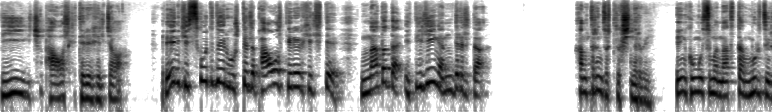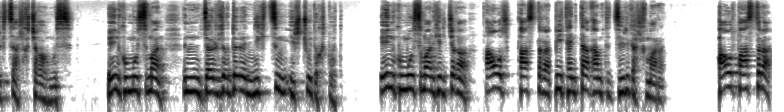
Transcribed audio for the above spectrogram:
бий гэж Паул тэрээр хэлж байгаа. Энэ хэсгүүд дээр хүртэл Паул тэрээр хэлэхдээ надад итгэлийн амьдралд хамтран зүтгэгч нар бий. Энэ хүмүүс маань надтай мөр зэрэгцэн алхаж байгаа хүмүүс. Энэ хүмүүс маань зориг дээр нэгдсэн ирчүүд өгтүүд. Энэ хүмүүс маань хэлж байгаа Паул пастора би тантай хамт зэрэг алхмаар байна. Паул пастора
